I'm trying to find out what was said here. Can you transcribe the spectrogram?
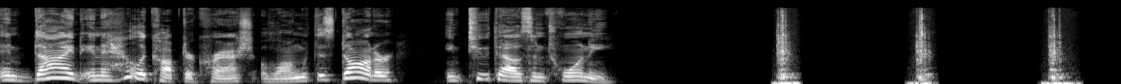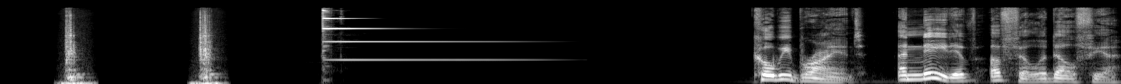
and died in a helicopter crash along with his daughter in 2020? Kobe Bryant, a native of Philadelphia.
